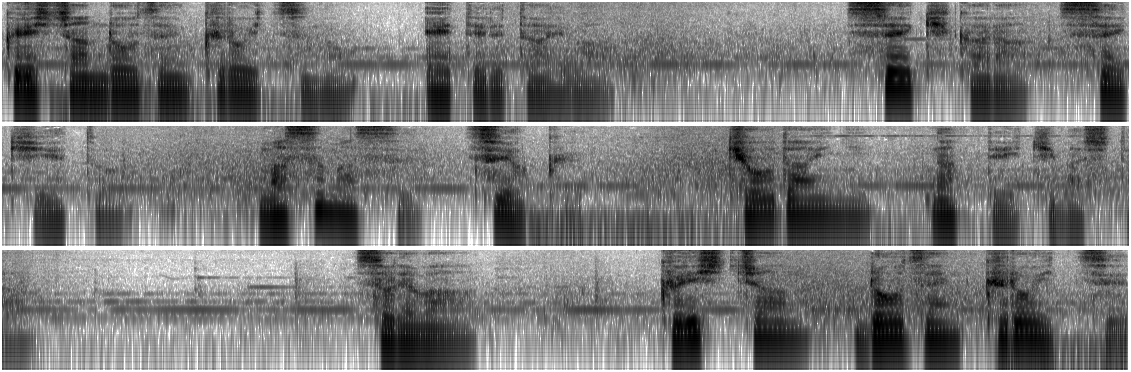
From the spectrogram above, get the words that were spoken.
クリスチャン・ローゼン・クロイツのエーテル体は世紀から世紀へとますます強く強大になっていきました。それはクリスチャン・ローゼン・クロイツ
